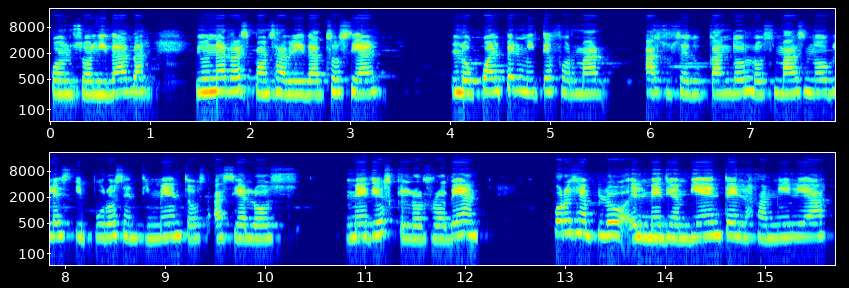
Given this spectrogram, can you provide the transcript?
consolidada y una responsabilidad social, lo cual permite formar a sus educandos los más nobles y puros sentimientos hacia los medios que los rodean. Por ejemplo, el medio ambiente, la familia,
